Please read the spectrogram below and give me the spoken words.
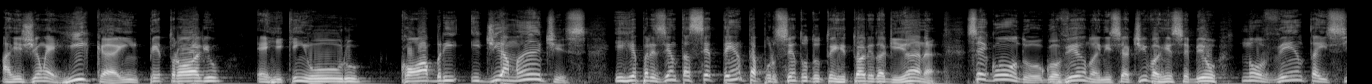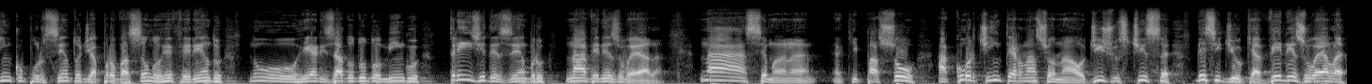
A região é rica em petróleo, é rica em ouro, cobre e diamantes e representa 70% do território da Guiana. Segundo o governo, a iniciativa recebeu 95% de aprovação no referendo no realizado no domingo 3 de dezembro na Venezuela. Na semana que passou, a Corte Internacional de Justiça decidiu que a Venezuela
